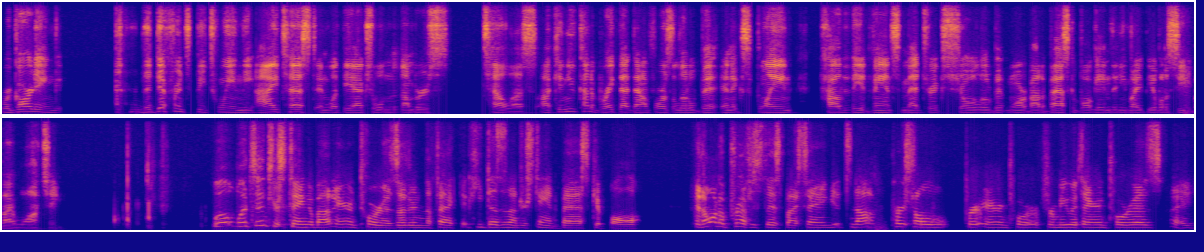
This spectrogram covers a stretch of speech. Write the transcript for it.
regarding the difference between the eye test and what the actual numbers tell us. Uh, can you kind of break that down for us a little bit and explain how the advanced metrics show a little bit more about a basketball game than you might be able to see by watching? Well, what's interesting about Aaron Torres, other than the fact that he doesn't understand basketball, and I want to preface this by saying it's not personal for Aaron Tor- for me with Aaron Torres. I,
